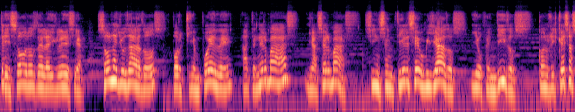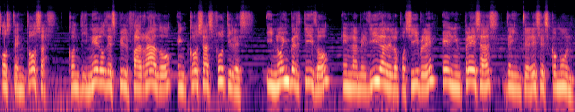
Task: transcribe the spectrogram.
tesoros de la iglesia. Son ayudados por quien puede a tener más y hacer más, sin sentirse humillados y ofendidos con riquezas ostentosas, con dinero despilfarrado en cosas fútiles y no invertido en la medida de lo posible en empresas de intereses común.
